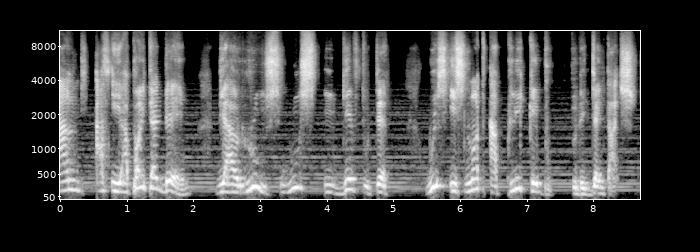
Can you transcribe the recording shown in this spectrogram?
And as he appointed them, there are rules which he gave to them, which is not applicable to the Gentiles.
